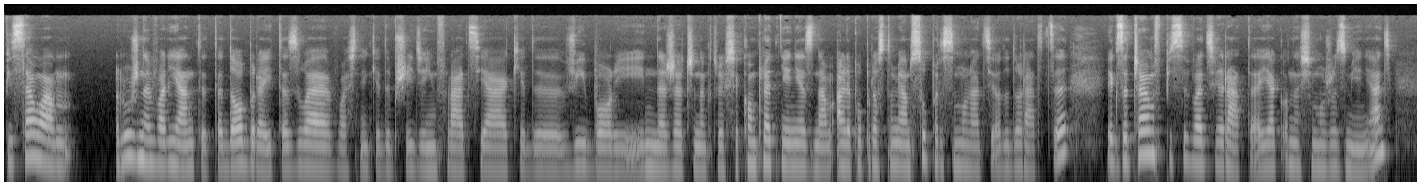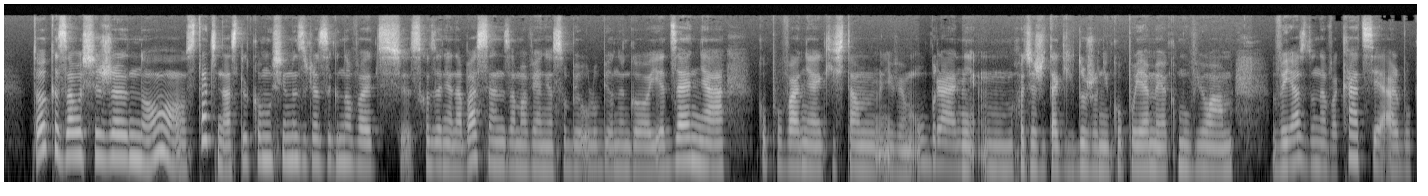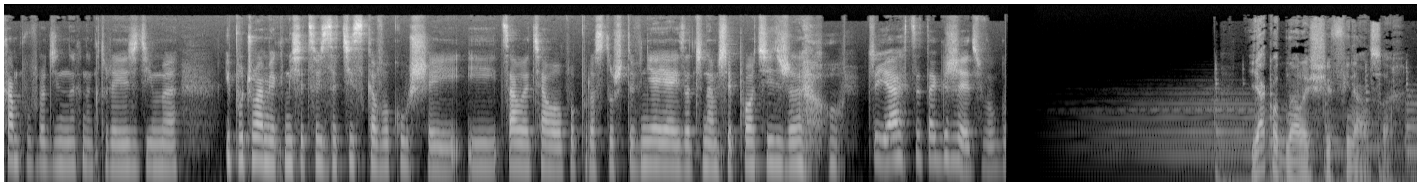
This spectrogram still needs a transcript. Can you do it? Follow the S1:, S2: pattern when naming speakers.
S1: pisałam różne warianty, te dobre i te złe, właśnie kiedy przyjdzie inflacja, kiedy WIBOR i inne rzeczy, na których się kompletnie nie znam, ale po prostu miałam super symulację od doradcy. Jak zaczęłam wpisywać ratę, jak ona się może zmieniać, to okazało się, że no, stać nas, tylko musimy zrezygnować z chodzenia na basen, zamawiania sobie ulubionego jedzenia, kupowania jakichś tam, nie wiem, ubrań, mm, chociaż i takich dużo nie kupujemy, jak mówiłam, wyjazdu na wakacje albo kampów rodzinnych, na które jeździmy. I poczułam, jak mi się coś zaciska wokół szyi i całe ciało po prostu sztywnieje i zaczynam się pocić, że czy ja chcę tak żyć w ogóle.
S2: Jak odnaleźć się w finansach?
